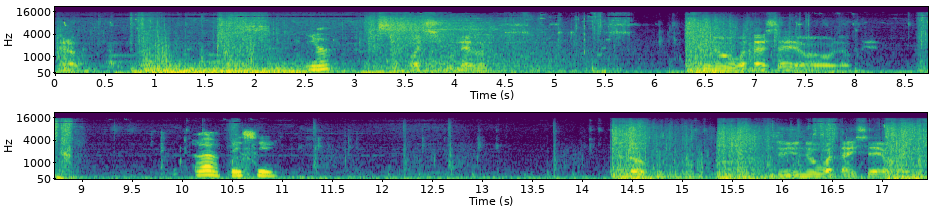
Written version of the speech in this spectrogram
Hello? Yeah. What's your level? You know what I say or no? Ah, PC. No. Do you know what I say or no?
